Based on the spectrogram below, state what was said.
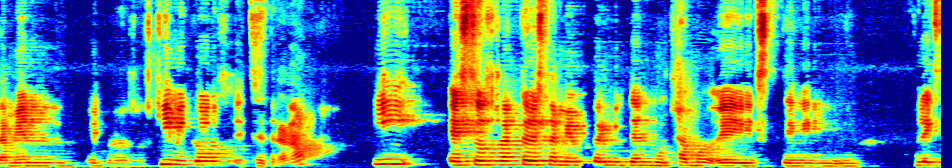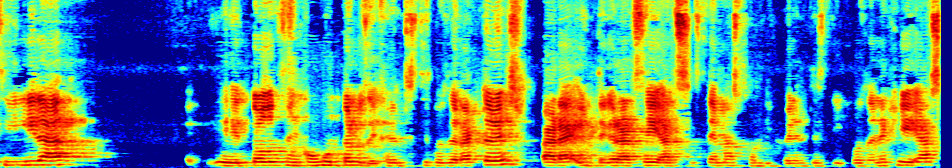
también en procesos químicos, etcétera, ¿no? Y estos reactores también permiten mucha este, flexibilidad, eh, todos en conjunto, los diferentes tipos de reactores, para integrarse a sistemas con diferentes tipos de energías,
